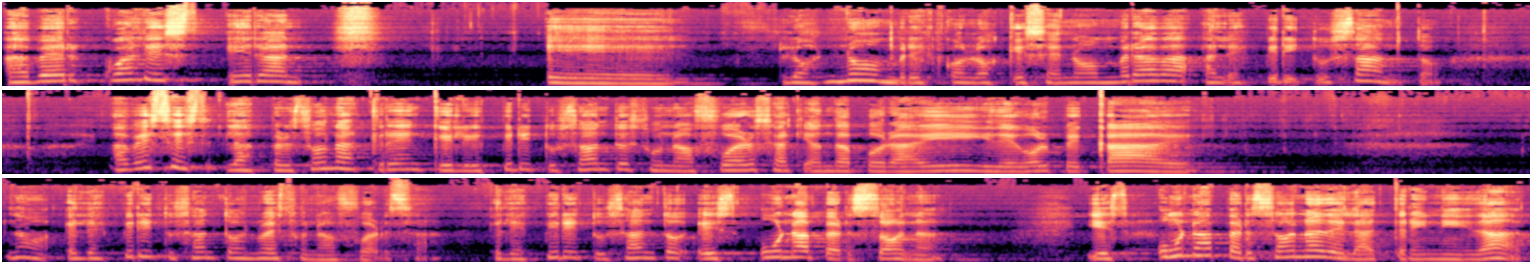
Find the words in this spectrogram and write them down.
a ver cuáles eran eh, los nombres con los que se nombraba al Espíritu Santo. A veces las personas creen que el Espíritu Santo es una fuerza que anda por ahí y de golpe cae. No, el Espíritu Santo no es una fuerza. El Espíritu Santo es una persona y es una persona de la Trinidad.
